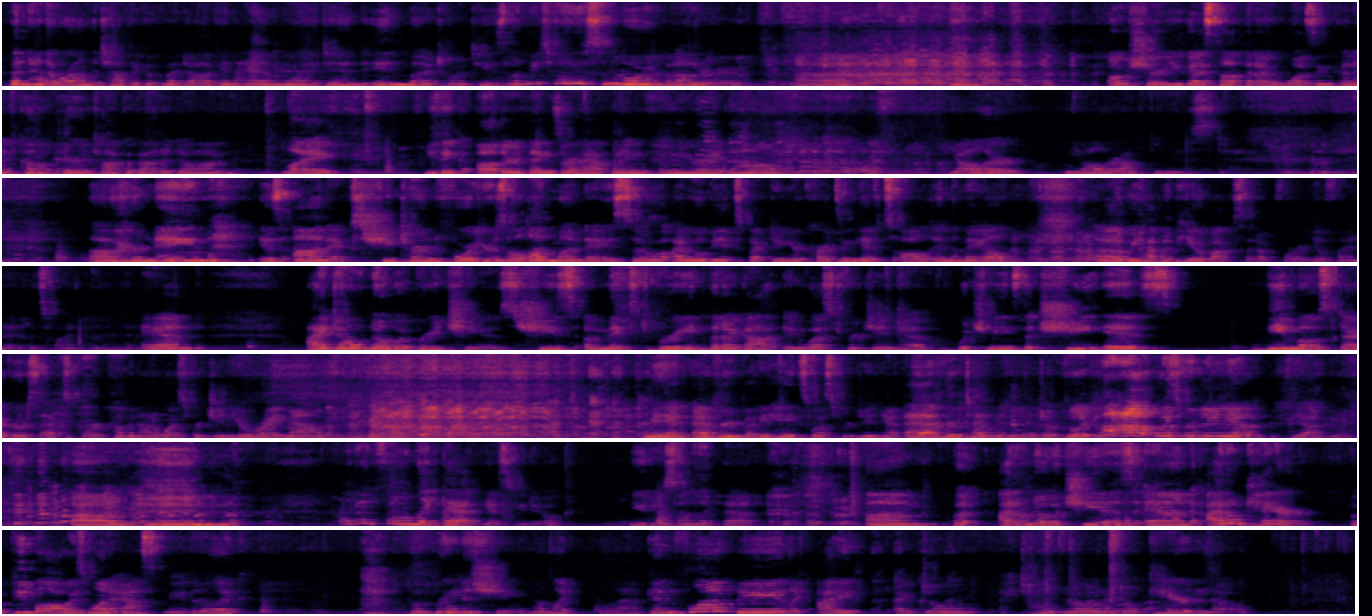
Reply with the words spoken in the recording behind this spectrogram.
But now that we're on the topic of my dog, and I am white and in my 20s, let me tell you some more about her. Uh, oh, sure, you guys thought that I wasn't to come up here and talk about a dog? Like, you think other things are happening for me right now? Y'all are, y'all are optimistic. Uh, her name is Onyx. She turned four years old on Monday, so I will be expecting your cards and gifts all in the mail. Uh, we have a P.O. box set up for it. You'll find it. It's fine. And I don't know what breed she is. She's a mixed breed that I got in West Virginia, which means that she is the most diverse export coming out of West Virginia right now. Man, everybody hates West Virginia. Every time I do that joke, they're like, ah, West Virginia. Yeah. Um, I don't sound like that. Yes, you do. You do sound like that. Um, but I don't know what she is, and I don't care. But people always want to ask me. They're like, what breed is she? And I'm like, black and floppy. Like I, I don't, I don't know, and I don't care to know.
